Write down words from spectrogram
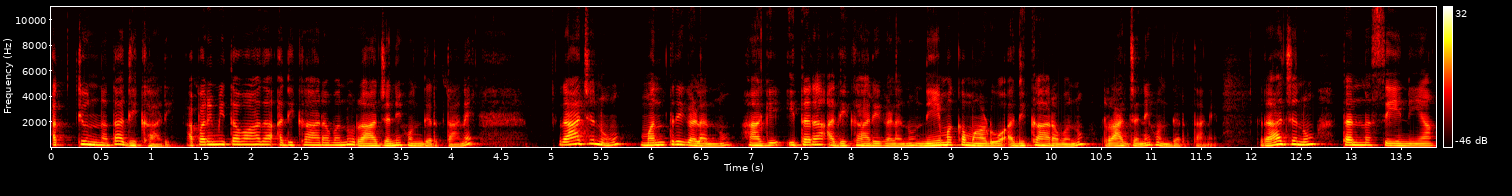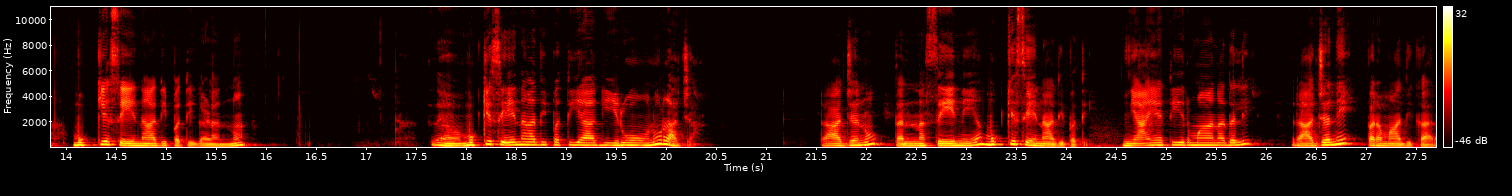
ಅತ್ಯುನ್ನತ ಅಧಿಕಾರಿ. ಅಪರಿಮಿತವಾದ ಅಧಿಕಾರವನ್ನು ರಾಜನೇ ಹೊಂದಿರ್ತಾನೆ. ರಾಜನು ಮಂತ್ರಿಗಳನ್ನು ಹಾಗೆ ಇತರ ಅಧಿಕಾರಿಗಳನ್ನು ನೇಮಕ ಮಾಡುವ ಅಧಿಕಾರವನ್ನು ರಾಜನೇ ಹೊಂದಿರ್ತಾನೆ. ರಾಜನು ತನ್ನ ಸೇನೆಯ ಮುಖ್ಯ ಸೇನಾಧಿಪತಿಗಳನ್ನು ಮುಖ್ಯ ಸೇನಾಧಿಪತಿಯಾಗಿ ಇರುವವನು ರಾಜ. ರಾಜನು ತನ್ನ ಸೇನೆಯ ಮುಖ್ಯ ಸೇನಾಧಿಪತಿ. ನ್ಯಾಯ ತೀರ್ಮಾನದಲ್ಲಿ ರಾಜನೇ ಪರಮಾಧಿಕಾರ.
